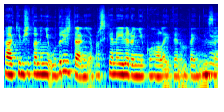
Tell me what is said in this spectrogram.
No ale tím, že to není udržitelný a prostě nejde do nikoho lejt jenom peníze,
